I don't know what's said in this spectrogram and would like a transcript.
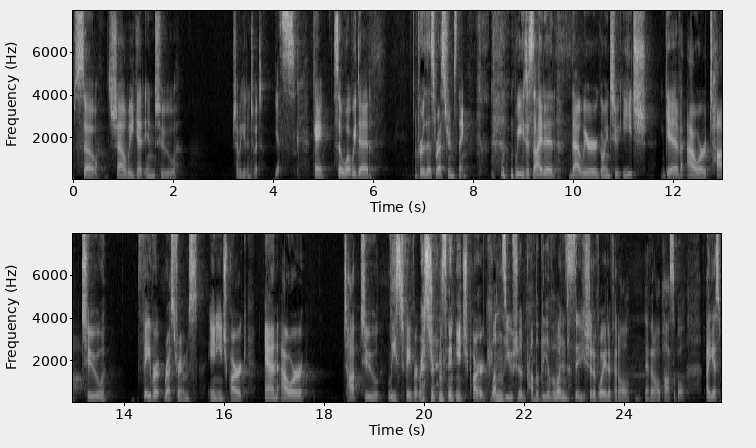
so shall we get into? Shall we get into it? Yes, Okay, so what we did for this restrooms thing, we decided that we were going to each give our top two favorite restrooms in each park and our top two least favorite restrooms in each park. ones you should probably avoid. Ones that you should avoid if at all, if at all possible. I guess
